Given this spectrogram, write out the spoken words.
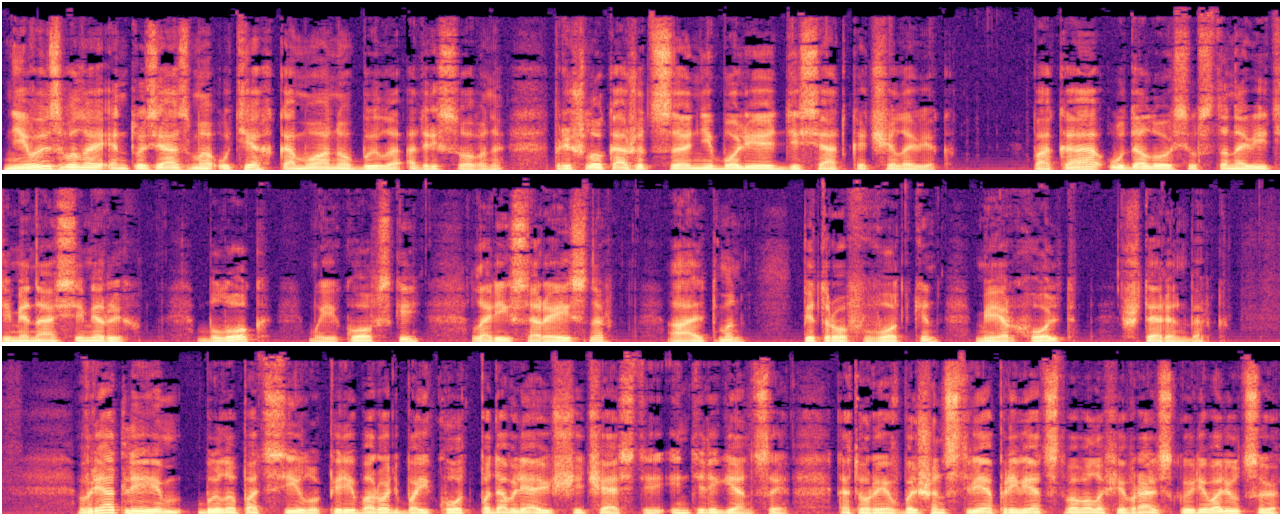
не вызвало энтузиазма у тех, кому оно было адресовано. Пришло, кажется, не более десятка человек. Пока удалось установить имена семерых. Блок, Маяковский, Лариса Рейснер — Альтман, Петров-Водкин, Мейерхольд, Штернберг. Вряд ли им было под силу перебороть бойкот подавляющей части интеллигенции, которая в большинстве приветствовала февральскую революцию,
